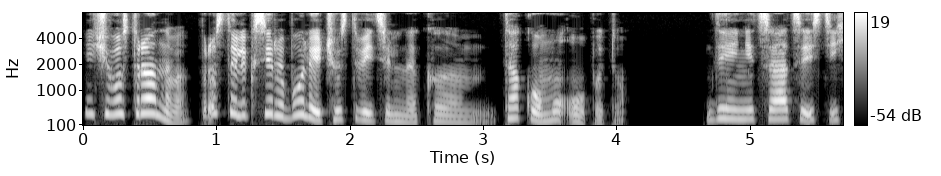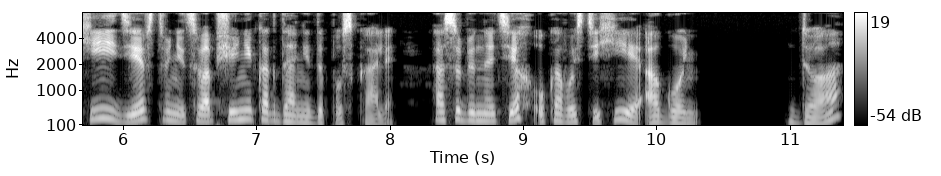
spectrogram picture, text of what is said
«Ничего странного, просто эликсиры более чувствительны к... Такому опыту. До инициации стихии девственниц вообще никогда не допускали, особенно тех, у кого стихия — огонь. Да?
